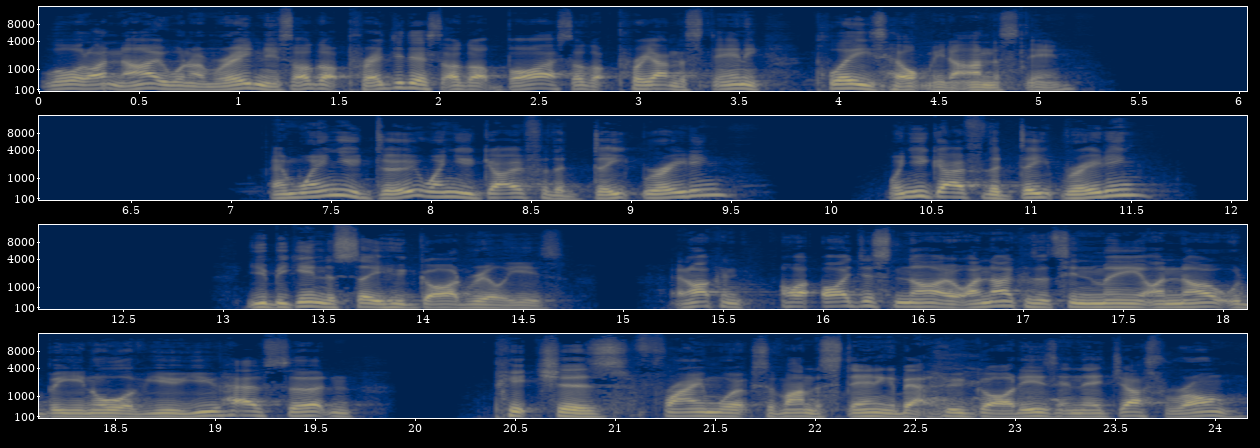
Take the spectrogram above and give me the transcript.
Lord, I know when I'm reading this, I've got prejudice, I've got bias, I've got pre understanding. Please help me to understand. And when you do, when you go for the deep reading, when you go for the deep reading, you begin to see who God really is. And I can, I, I just know, I know because it's in me, I know it would be in all of you. You have certain pictures, frameworks of understanding about who God is, and they're just wrong.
